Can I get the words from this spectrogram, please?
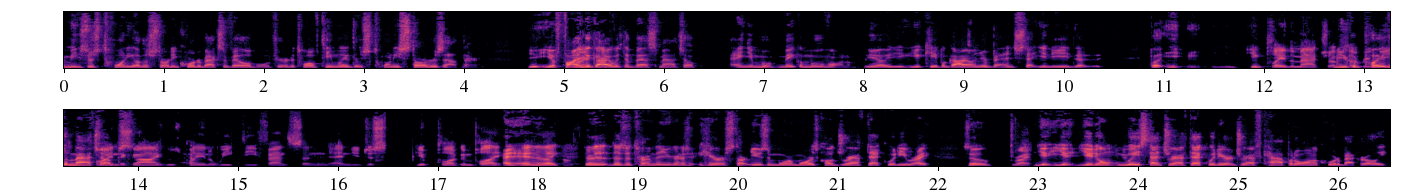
it means there's 20 other starting quarterbacks available. If you're at a 12 team league, there's 20 starters out there. You, you find right, the guy with the best matchup and you move, make a move on him. You know, you, you keep a guy on your bench that you need that, but you, you play the matchup. You could play the matchup. Find a guy who's playing a weak defense and, and you just, you plug and play. And, and like, there's, there's a term that you're going to hear us start using more and more. It's called draft equity, right? So right. you, you, you don't waste that draft equity or draft capital on a quarterback early.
